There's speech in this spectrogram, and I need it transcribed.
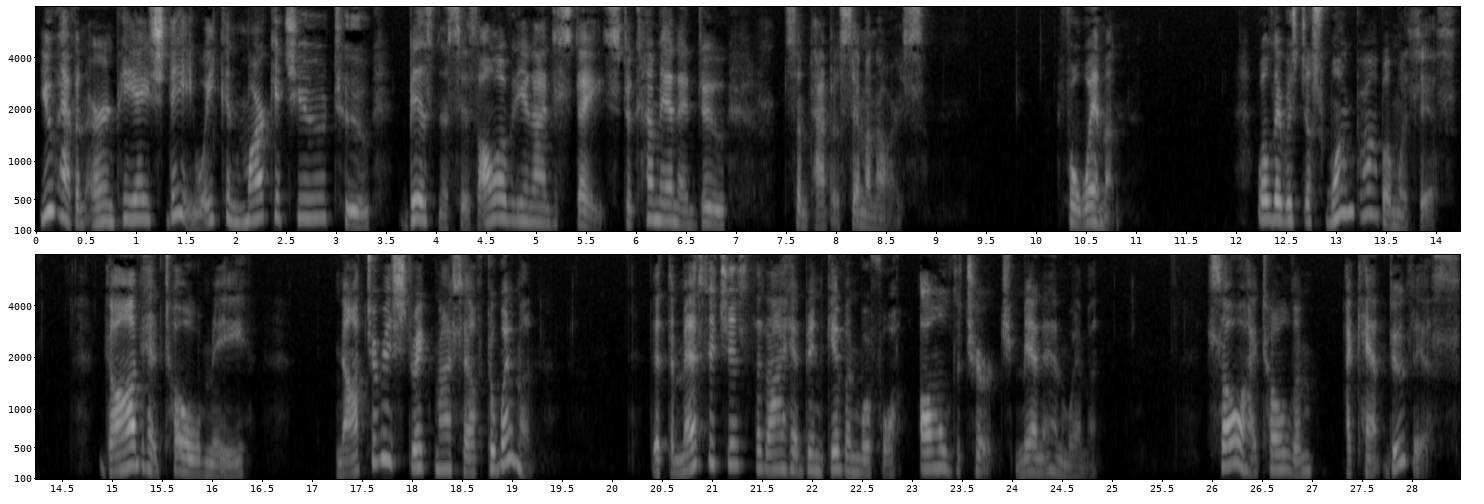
You have an earned PhD. We can market you to businesses all over the United States to come in and do some type of seminars." for women. Well, there was just one problem with this. God had told me not to restrict myself to women, that the messages that I had been given were for all the church, men and women. So I told them, I can't do this.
